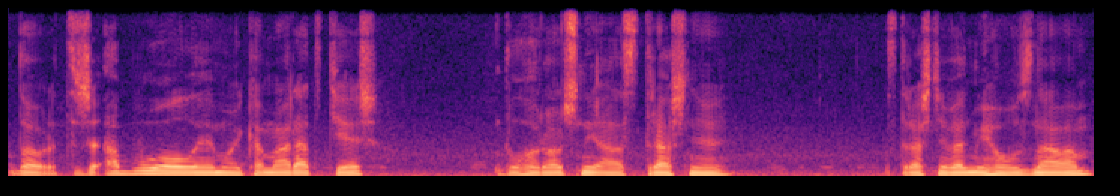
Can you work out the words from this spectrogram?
Dobre, takže Abuol je môj kamarát tiež, dlhoročný a strašne, strašne veľmi ho uznávam.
